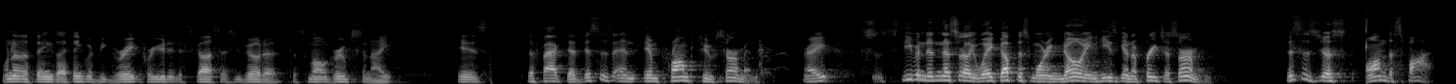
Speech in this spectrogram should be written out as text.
One of the things I think would be great for you to discuss as you go to, to small groups tonight is the fact that this is an impromptu sermon, right? Stephen didn't necessarily wake up this morning knowing he's going to preach a sermon. This is just on the spot.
